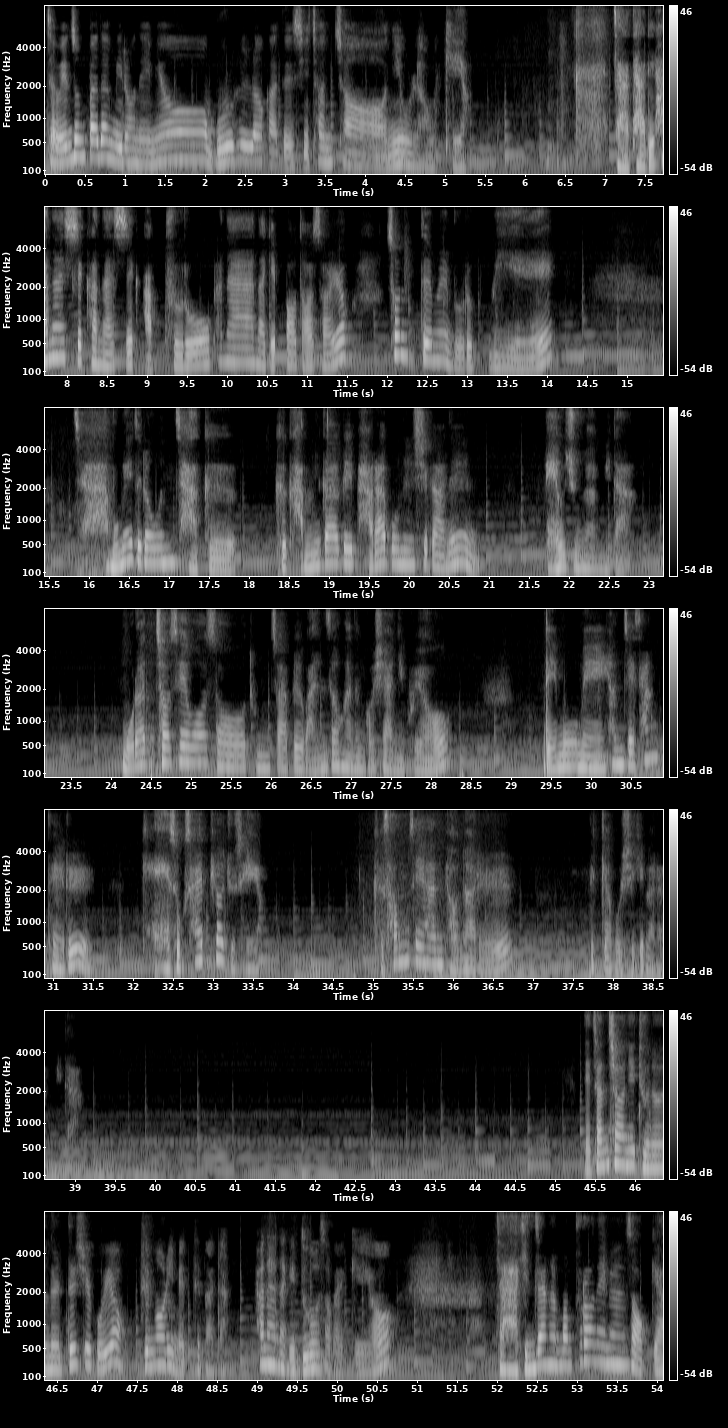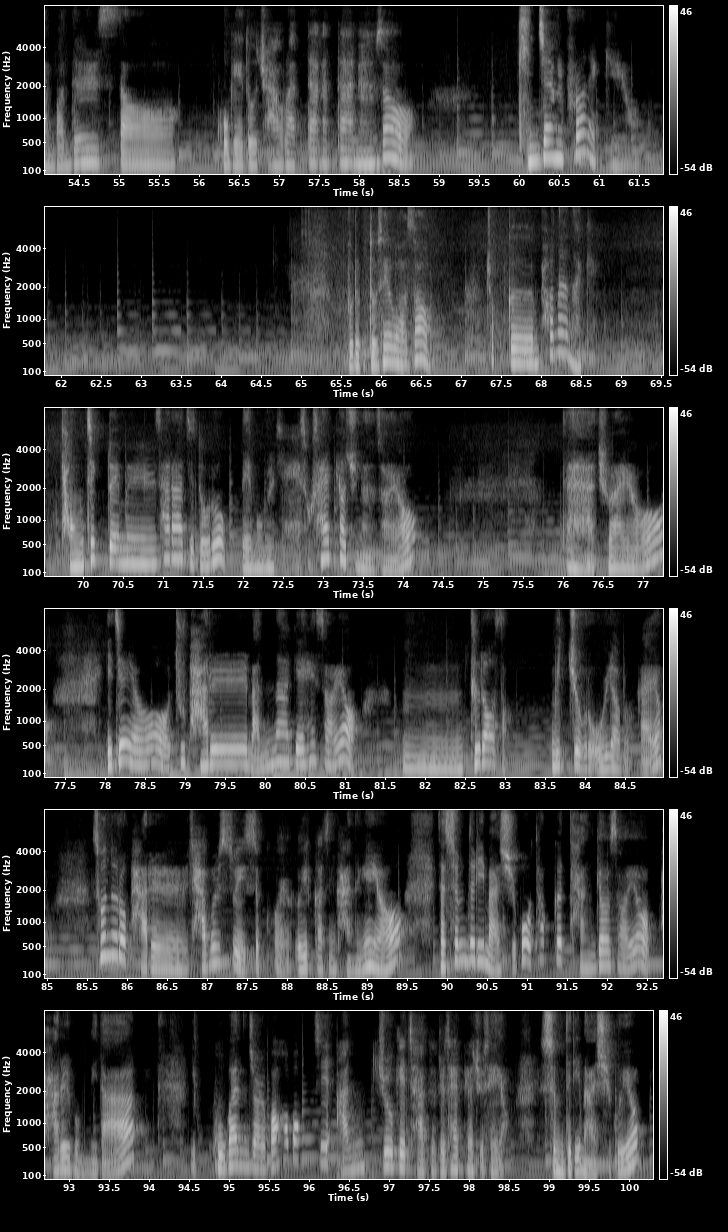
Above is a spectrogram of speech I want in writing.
자, 왼손 바닥 밀어내며 물 흘러가듯이 천천히 올라올게요. 자, 다리 하나씩 하나씩 앞으로 편안하게 뻗어서요. 손등을 무릎 위에. 자, 몸에 들어온 자극, 그 감각을 바라보는 시간은 매우 중요합니다. 몰아쳐 세워서 동작을 완성하는 것이 아니고요. 내 몸의 현재 상태를 계속 살펴주세요. 그 섬세한 변화를 느껴보시기 바랍니다. 네, 천천히 두 눈을 뜨시고요. 등허리 매트 바닥 편안하게 누워서 갈게요. 자, 긴장 한번 풀어내면서 어깨 한번 들썩. 고개도 좌우로 왔다 갔다 하면서 긴장을 풀어낼게요. 무릎도 세워서 조금 편안하게 경직됨을 사라지도록 내 몸을 계속 살펴주면서요. 자, 좋아요. 이제요, 두 발을 만나게 해서요, 음, 들어서 위쪽으로 올려볼까요? 손으로 발을 잡을 수 있을 거예요. 여기까지는 가능해요. 자, 숨 들이마시고 턱 끝 당겨서요, 발을 봅니다. 이 고관절과 허벅지 안쪽의 자극을 살펴주세요. 숨 들이마시고요.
